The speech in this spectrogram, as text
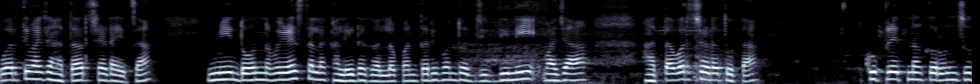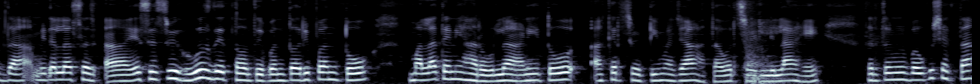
वरती माझ्या हातावर चढायचा. मी दोन वेळेस त्याला खाली ढकललं पण तरी पण तो जिद्दीने माझ्या हातावर चढत होता. खूप प्रयत्न करूनसुद्धा मी त्याला स यशस्वी होऊच देत नव्हते पण तरी पण तो मला त्याने हरवलं आणि तो अखेर शेवटी माझ्या हातावर चढलेला आहे. तर तुम्ही बघू शकता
